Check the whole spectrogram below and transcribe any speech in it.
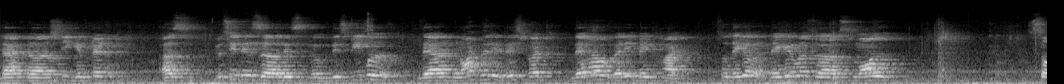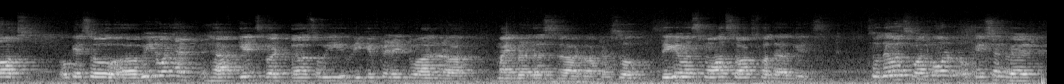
that uh, she gifted us. You see, these uh, these these people, they are not very rich, but they have a very big heart. So they gave they gave us small socks. Okay, so we don't have, have kids, but so we, we gifted it to our my brother's daughter. So they gave us small socks for the kids. So there was one more occasion where.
